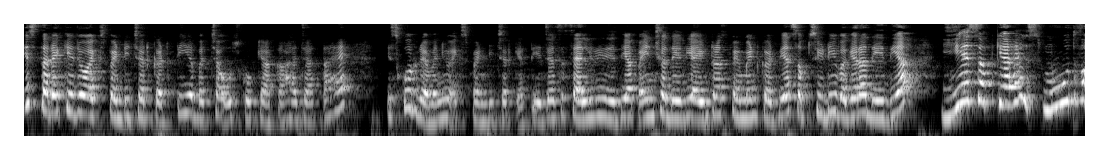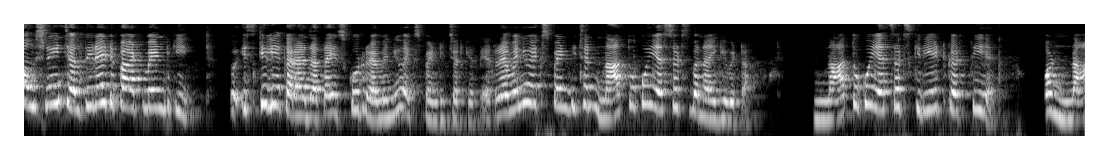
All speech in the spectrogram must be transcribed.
इस तरह के जो एक्सपेंडिचर करती है बच्चा, उसको क्या कहा जाता है? इसको रेवेन्यू एक्सपेंडिचर कहती है। जैसे सैलरी दे दिया पेंशन दे दिया इंटरेस्ट पेमेंट कर दिया सब्सिडी वगैरह दे दिया, ये सब क्या है? स्मूथ फंक्शनिंग चलती रहे डिपार्टमेंट की। तो इसके लिए कराया जाता है इसको रेवेन्यू एक्सपेंडिचर कहते हैं। रेवेन्यू एक्सपेंडिचर ना तो कोई एसेट्स बनाएगी बेटा। ना तो कोई एसेट्स क्रिएट करती है। और ना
